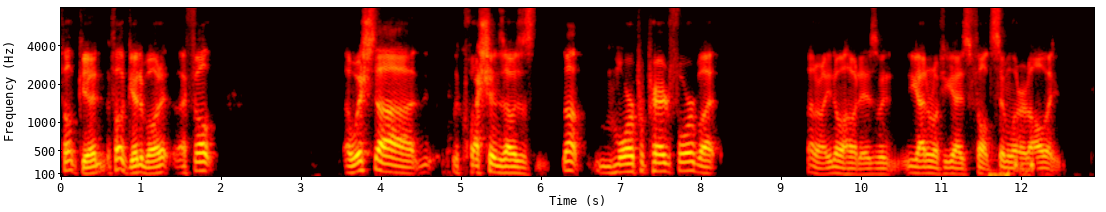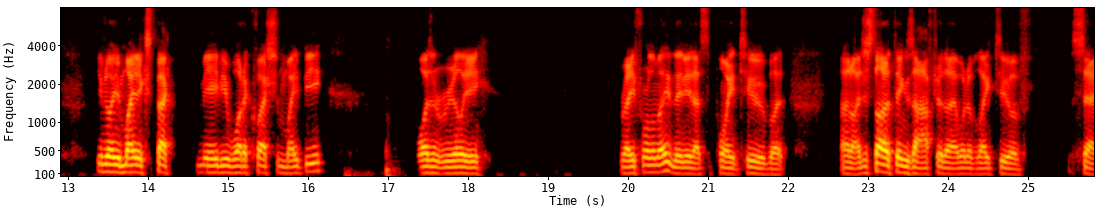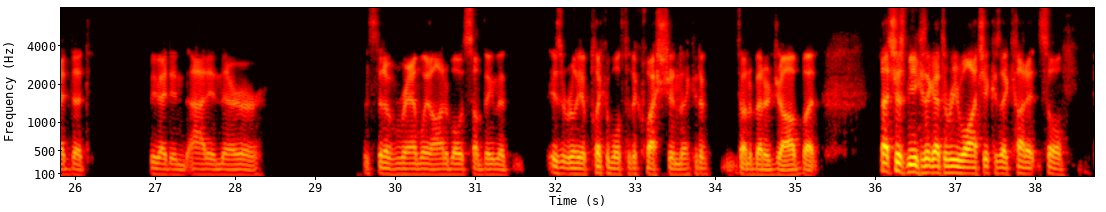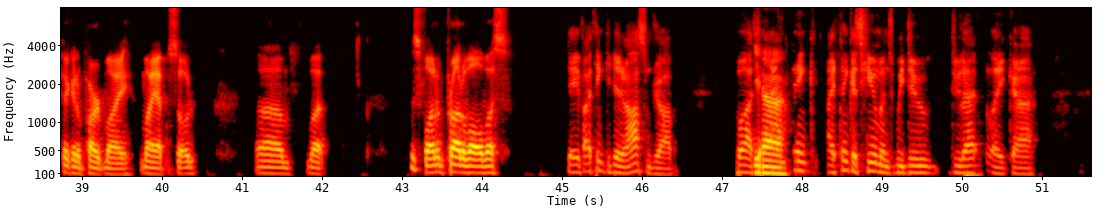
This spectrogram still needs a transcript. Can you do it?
felt good. I felt good about it. I felt I wish uh the questions I was not more prepared for, but I don't know, you know how it is. When you I don't know if you guys felt similar at all. Like, even though you might expect maybe what a question might be, wasn't really ready for them. I think maybe that's the point too. But I don't know. I just thought of things after that I would have liked to have said that maybe I didn't add in there or instead of rambling on about something that isn't really applicable to the question, I could have done a better job. But that's just me because I got to rewatch it because I cut it. So picking apart my my episode. Um, but it was fun. I'm proud of all of us. Dave, I think you did an awesome job. But Yeah. I think I think as humans we do do that like uh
